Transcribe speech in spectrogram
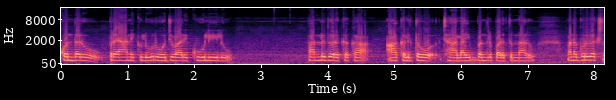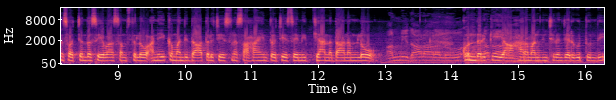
కొందరు ప్రయాణికులు రోజువారీ కూలీలు పనులు దొరకక ఆకలితో చాలా ఇబ్బందులు పడుతున్నారు. మన గురుదక్షిణ స్వచ్ఛంద సేవా సంస్థలో అనేక మంది దాతలు చేసిన సహాయంతో చేసే నిత్యాన్నదానంలో అన్ని దానాలలో కొందరికి ఆహారం అందించడం జరుగుతుంది.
